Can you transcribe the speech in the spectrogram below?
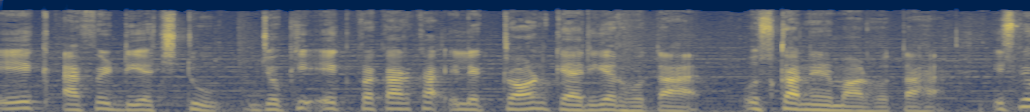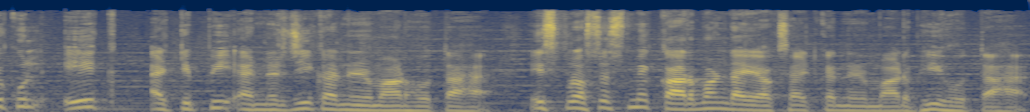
एक एफ़ जो कि एक प्रकार का इलेक्ट्रॉन कैरियर होता है। उसका निर्माण होता है। इसमें कुल एक एटीपी एनर्जी का निर्माण होता है। इस प्रोसेस में कार्बन डाइऑक्साइड का निर्माण भी होता है।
